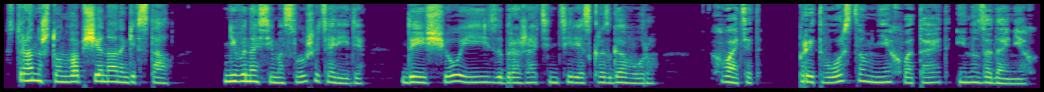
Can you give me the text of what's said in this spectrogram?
Странно, что он вообще на ноги встал. Невыносимо слушать о Риде, да еще и изображать интерес к разговору. Хватит. Притворства мне хватает и на заданиях.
